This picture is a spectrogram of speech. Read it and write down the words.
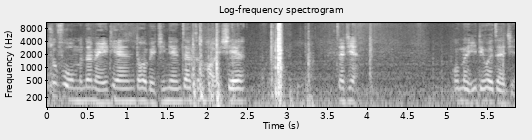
祝福我们的每一天都会比今天再更好一些。再见，我们一定会再见。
